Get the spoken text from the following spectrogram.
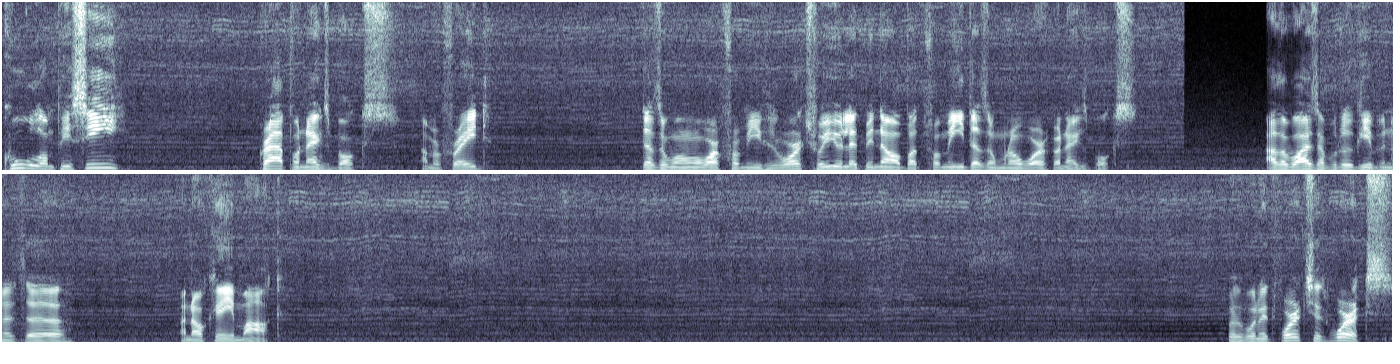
cool on PC, crap on Xbox, I'm afraid. Doesn't want to work for me. If it works for you, let me know, but for me, it doesn't want to work on Xbox. Otherwise, I would have given it uh, an okay mark. But when it works, it works.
